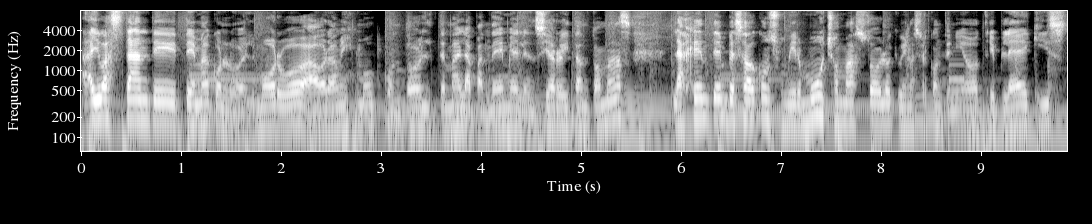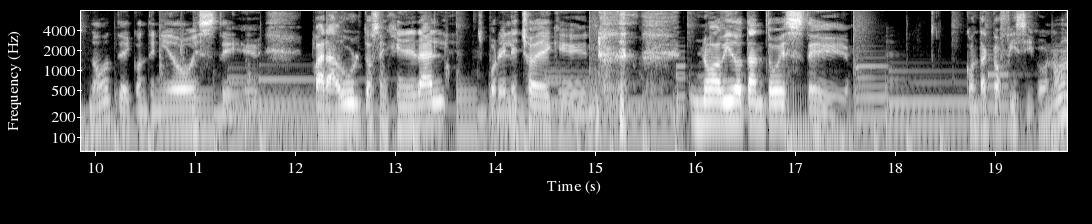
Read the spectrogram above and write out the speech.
hay bastante tema con lo del morbo ahora mismo, con todo el tema de la pandemia, el encierro y tanto más. La gente ha empezado a consumir mucho más todo lo que viene a ser contenido triple X, ¿no? De contenido este, para adultos en general, por el hecho de que no ha habido tanto este contacto físico, ¿no?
